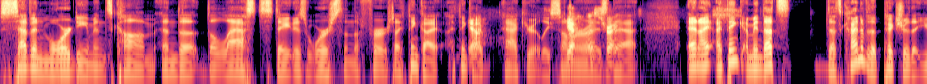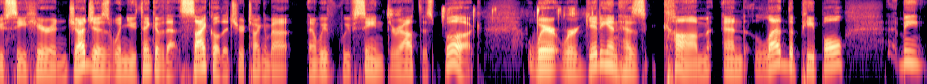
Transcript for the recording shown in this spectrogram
seven more demons come and the, the last state is worse than the first. I think I, I think yeah. I accurately summarized yeah, right. that. And I, I think I mean that's that's kind of the picture that you see here in Judges when you think of that cycle that you're talking about and we've we've seen throughout this book where where Gideon has come and led the people I mean,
